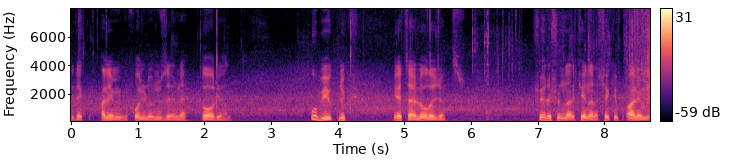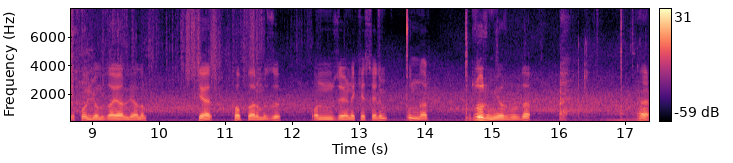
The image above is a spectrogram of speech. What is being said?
direkt alüminyum folyonun üzerine doğrayalım. Bu büyüklük yeterli olacaktır. Şöyle şunları kenara çekip alüminyum folyomuzu ayarlayalım. Diğer toplarımızı onun üzerine keselim. Bunlar durmuyor burada. Ha,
